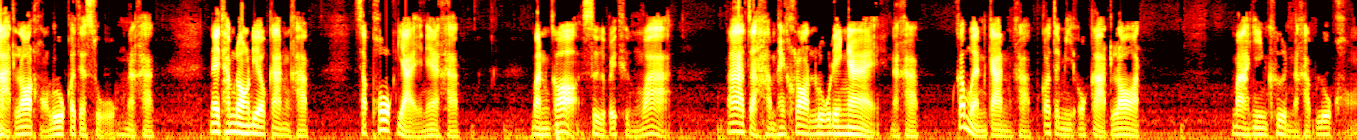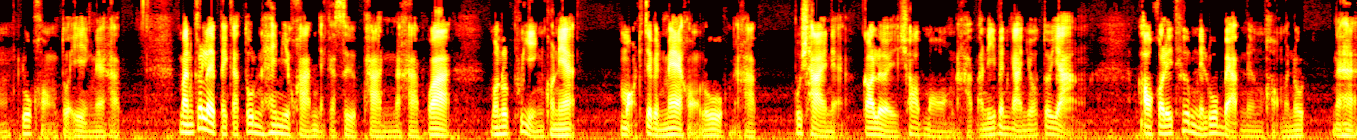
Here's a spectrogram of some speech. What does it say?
กาสรอดของลูกก็จะสูงนะครับ ในทำนองเดียวกันครับสะโพกใหญ่เนี่ยครับ มันก็สื่อไปถึงว่าน่าจะทำให้คลอดลูกได้ง่ายนะครับ ก็เหมือนกันครับ ก็จะมีโอกาสรอดมากยิ่งขึ้นนะครับ ลูกของลูกของตัวเองนะครับ มันก็เลยไปกระตุ้นให้มีความอยากจะสืบพันธุ์นะครับ ว่ามนุษย์ผู้หญิงคนนี้ เหมาะที่จะเป็นแม่ของลูกนะครับ ผู้ชายเนี่ยก็เลยชอบมองนะครับ อันนี้เป็นการยกตัวอย่างอัลกอริทึมในรูปแบบหนึ่งของมนุษย์นะฮะ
